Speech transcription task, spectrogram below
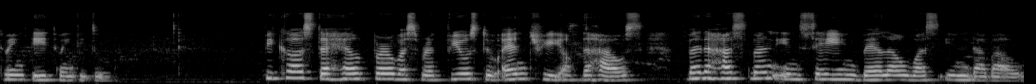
2022. Because the helper was refused to entry of the house by the husband in saying Bella was in Davao.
